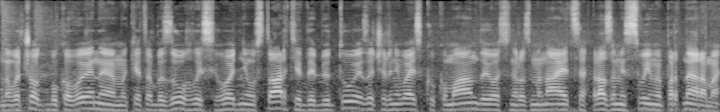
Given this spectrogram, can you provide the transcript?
Новачок Буковини Микита Безуглий сьогодні у старті дебютує за чернівецьку команду. і Ось він розминається разом із своїми партнерами.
